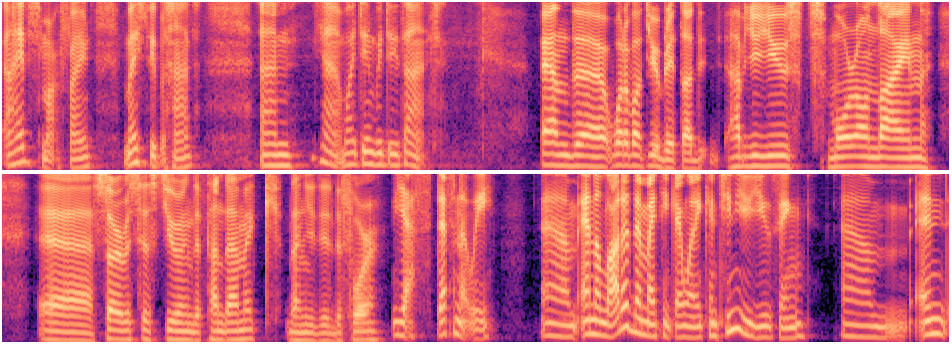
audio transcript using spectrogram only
I have a smartphone. Most people have. Um, yeah, why didn't we do that? And uh, what about you, Britta? Have you used more online uh, services during the pandemic than you did before? Yes, definitely. Um, and a lot of them I think I want to continue using. Um, and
